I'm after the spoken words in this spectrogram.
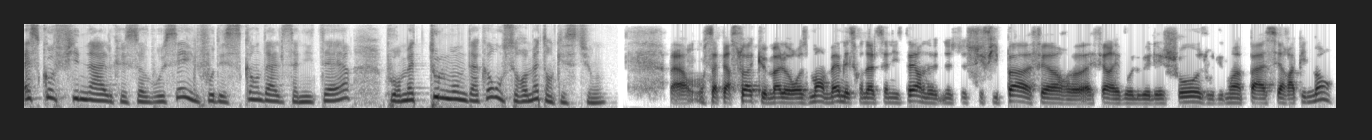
Est-ce qu'au final, Christophe Brousset, il faut des scandales sanitaires pour mettre tout le monde d'accord ou se remettre en question? Bah, on s'aperçoit que malheureusement, même les scandales sanitaires ne, suffisent pas à faire, euh, à faire évoluer les choses, ou du moins pas assez rapidement.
